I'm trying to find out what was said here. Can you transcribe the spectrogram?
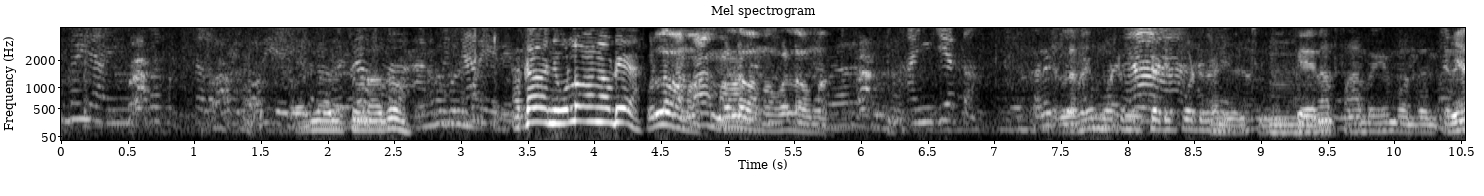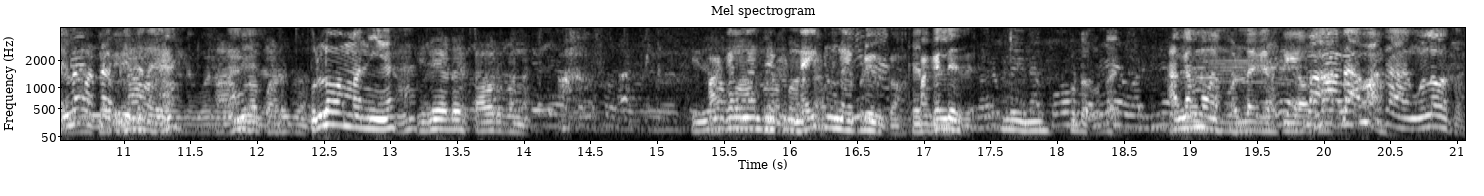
பண்ணி அக்கா கொஞ்சம் உள்ள வாங்க அப்படியே. உள்ள வாமா உள்ள வாமா உள்ள வாமா. அங்கேயே தான் பேரும் பாம்பையும் வந்து எல்லாம் வந்தா அப்படி உள்ள வாமா நீ. இதோட கவர் பண்ண. பகல் நைட் ஒன்று எப்படி இருக்கும்? பகல் இது. அந்த அம்மா உள்ள கத்திக்க உள்ள வாத்தா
